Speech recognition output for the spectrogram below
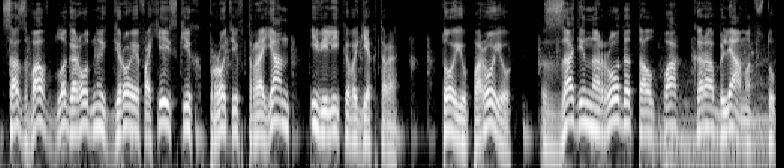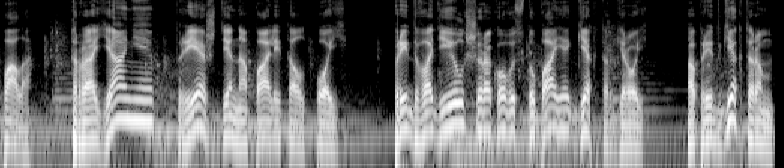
созвав благородных героев ахейских против Троян и великого Гектора — Тою порою сзади народа толпа к кораблям отступала. Трояне прежде напали толпой. Предводил, широко выступая, Гектор-герой. А пред Гектором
